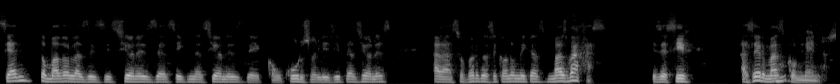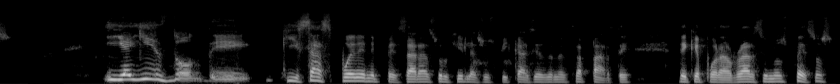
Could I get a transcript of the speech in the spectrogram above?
se han tomado las decisiones de asignaciones de concurso en licitaciones a las ofertas económicas más bajas, es decir, hacer más con menos. Y ahí es donde quizás pueden empezar a surgir las suspicacias de nuestra parte de que por ahorrarse unos pesos,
